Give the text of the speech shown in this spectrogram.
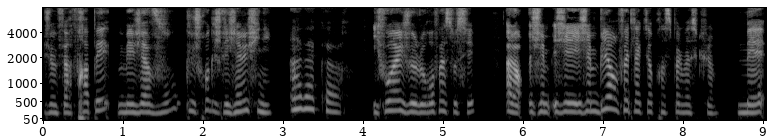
Je vais me faire frapper, mais j'avoue que je crois que je l'ai jamais fini. Ah d'accord. Il faudrait que je le refasse aussi. Alors, j'aime bien en fait l'acteur principal masculin. Mais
